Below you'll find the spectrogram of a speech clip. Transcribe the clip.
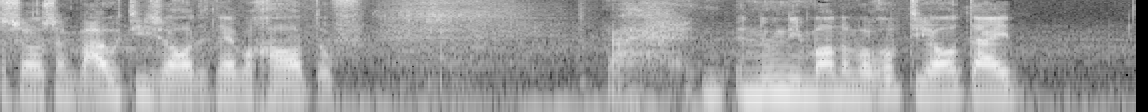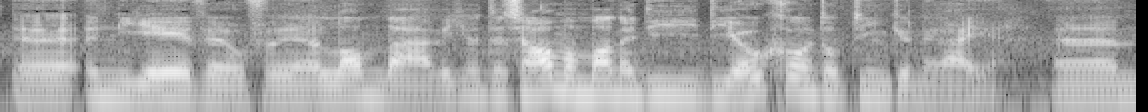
zoals een Wout die ze altijd hebben gehad. Of ja, noem die mannen maar op, die altijd eh, een Nieve of een Landa. Weet je, dat zijn allemaal mannen die, die ook gewoon top 10 kunnen rijden. Ehm,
